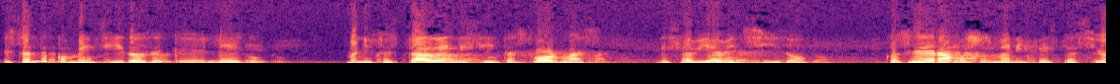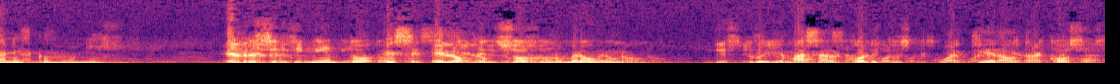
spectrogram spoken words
Estando convencidos de que el ego, manifestado en distintas formas, nos había vencido, consideramos sus manifestaciones comunes. El resentimiento es el ofensor número uno destruye más alcohólicos que cualquier otra cosa.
